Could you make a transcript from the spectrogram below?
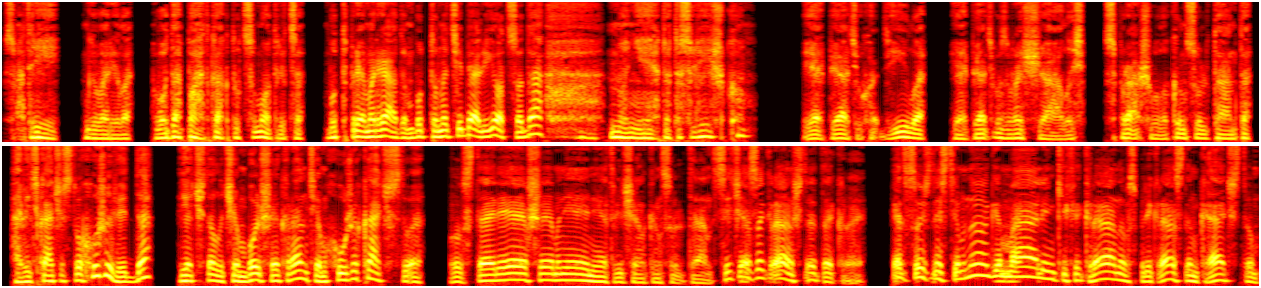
«Смотри», — говорила, Водопад как тут смотрится, будто прямо рядом, будто на тебя льется, да? Но нет, это слишком. И опять уходила, и опять возвращалась, спрашивала консультанта. А ведь качество хуже ведь, да? Я читала, чем больше экран, тем хуже качество. «Устаревшее мнение», — отвечал консультант. «Сейчас экран что такое? Это, в сущности, много маленьких экранов с прекрасным качеством.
